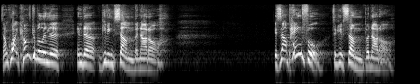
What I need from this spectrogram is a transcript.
So I'm quite comfortable in the, in the giving some, but not all. It's not painful to give some, but not all.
